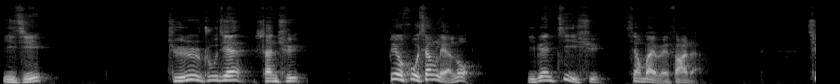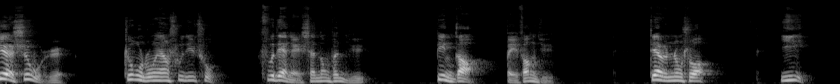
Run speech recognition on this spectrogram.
以及举日诸间山区，并互相联络，以便继续向外围发展。七月十五日，中共中央书记处复电给山东分局，并告。北方局电文中说：一、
